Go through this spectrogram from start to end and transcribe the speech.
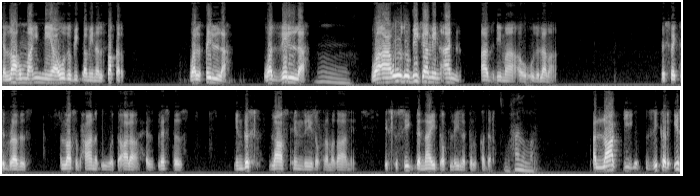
Allahumma inni a'udhu bika min al-faqr wal-qillah wal-dhillah hmm. wa a'udhu bika min an adlima aw udlama. Respected brothers, Allah subhanahu wa ta'ala has blessed us in this last 10 days of Ramadan is to seek the night of Laylatul Qadr. Subhanallah. Allah ki zikr is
